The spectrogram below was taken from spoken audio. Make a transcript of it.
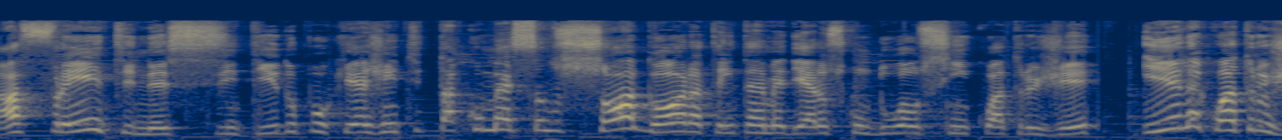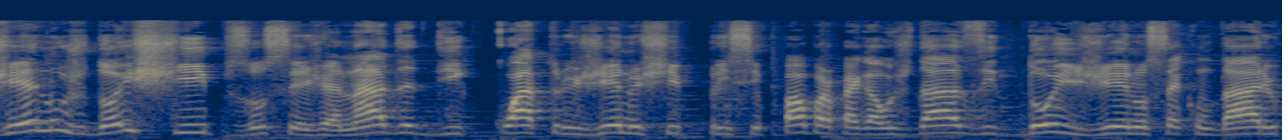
à frente nesse sentido, porque a gente tá começando só agora a ter intermediários com Dual SIM 4G. E ele é 4G nos dois chips, ou seja, nada de 4G no chip principal para pegar os dados e 2G no secundário,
